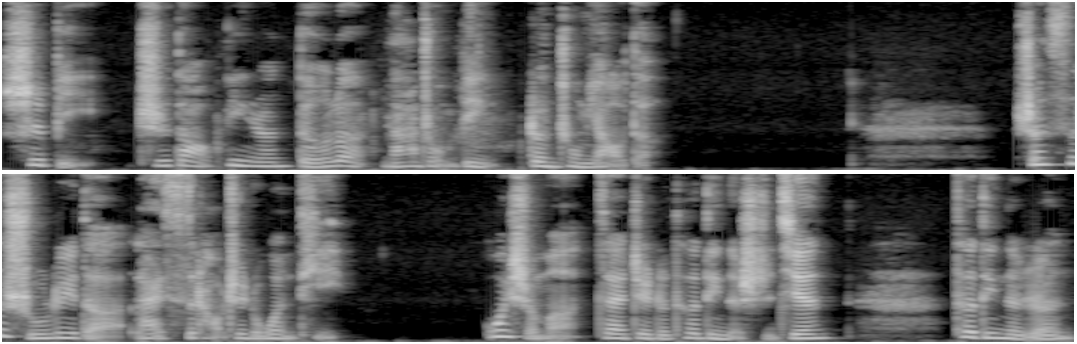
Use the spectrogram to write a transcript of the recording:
是比知道病人得了哪种病更重要的。”深思熟虑的来思考这个问题：为什么在这个特定的时间，特定的人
